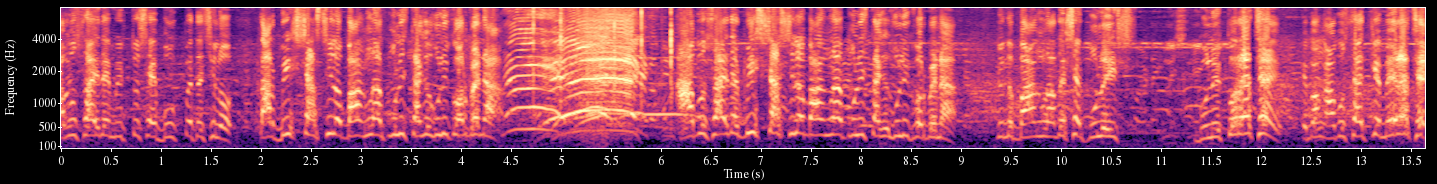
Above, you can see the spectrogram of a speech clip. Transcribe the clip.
আবু সাইদের মৃত্যু সে বুক পেতেছিল তার বিশ্বাস ছিল বাংলার পুলিশ তাকে গুলি করবে না। আবু সাইদের বিশ্বাস ছিল বাংলার পুলিশ তাকে গুলি করবে না কিন্তু বাংলাদেশের পুলিশ গুলি করেছে এবং আবু সাইদকে মেরেছে।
